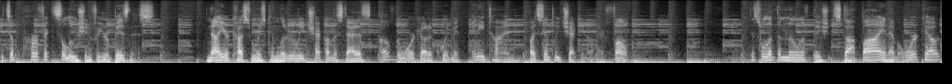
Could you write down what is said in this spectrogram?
It's a perfect solution for your business. Now your customers can literally check on the status of the workout equipment anytime by simply checking on their phone. This will let them know if they should stop by and have a workout,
